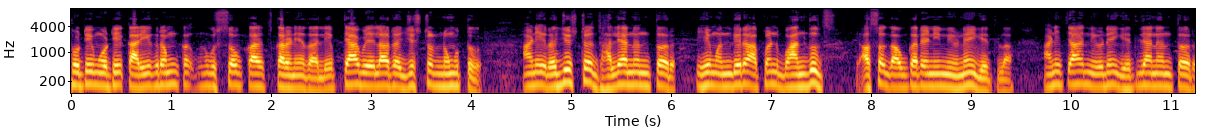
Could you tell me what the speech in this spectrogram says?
छोटे मोठे कार्यक्रम क उत्सव का करण्यात आले. त्यावेळेला रजिस्टर नव्हतं. आणि रजिस्टर झाल्यानंतर हे मंदिर आपण बांधूच असं गावकऱ्यांनी निर्णय घेतला. आणि त्या निर्णय घेतल्यानंतर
